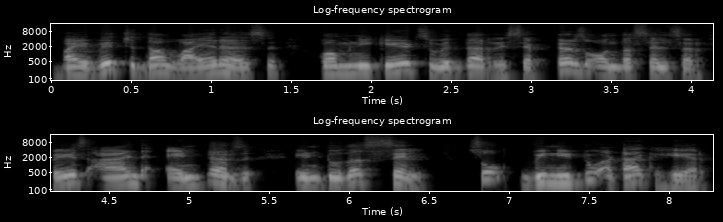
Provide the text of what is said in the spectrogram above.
by which the virus communicates with the receptors on the cell surface and enters into the cell. So we need to attack here.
